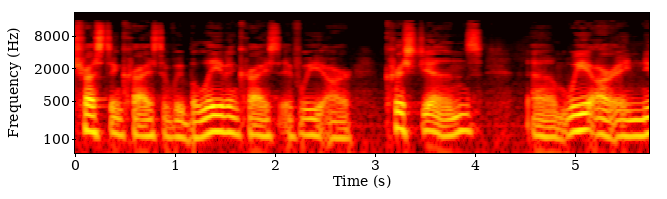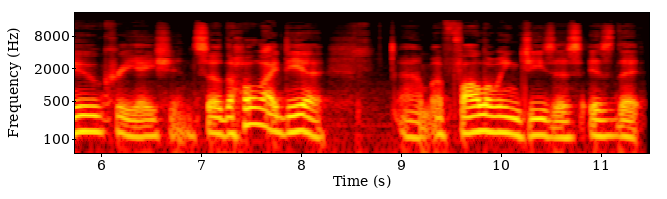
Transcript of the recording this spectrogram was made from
trust in Christ, if we believe in Christ, if we are Christians, um, we are a new creation. So the whole idea um, of following Jesus is that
